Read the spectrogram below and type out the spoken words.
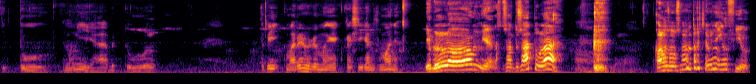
gitu Emang iya, betul. Tapi kemarin udah mengekspresikan semuanya. ya belum ya satu-satu lah Oh, kalau mau semua ntar ceweknya ilfil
